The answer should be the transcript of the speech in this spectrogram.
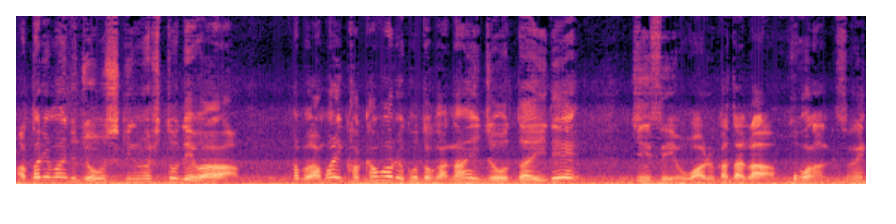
当たり前と常識の人では、多分あまり関わることがない状態で人生終わる方がほぼなんですよね。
